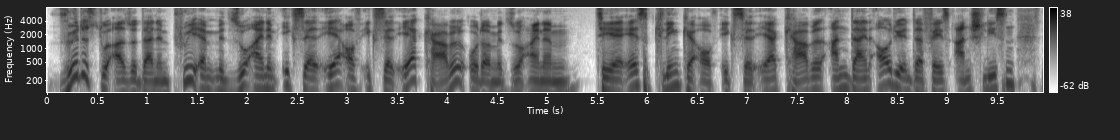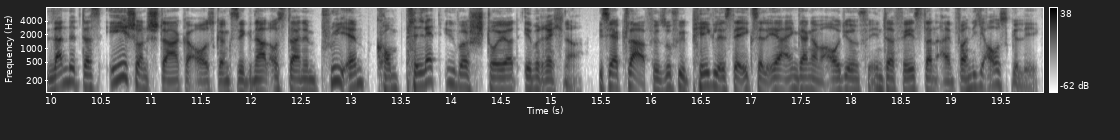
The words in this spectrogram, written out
Würdest du also deinen Preamp mit so einem XLR auf XLR-Kabel oder mit so einem TRS-Klinke auf XLR-Kabel an dein Audiointerface anschließen, landet das eh schon starke Ausgangssignal aus deinem Preamp komplett übersteuert im Rechner. Ist ja klar, für so viel Pegel ist der XLR-Eingang am Audiointerface dann einfach nicht ausgelegt.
